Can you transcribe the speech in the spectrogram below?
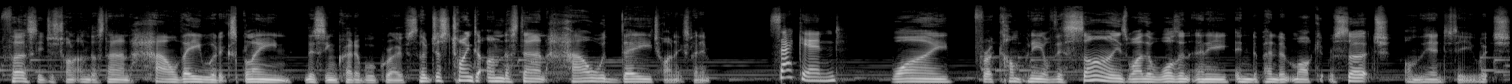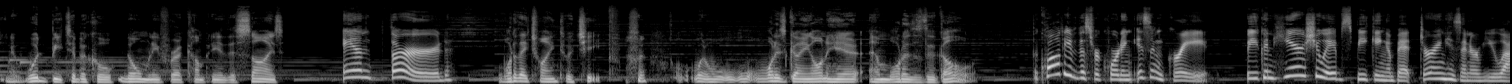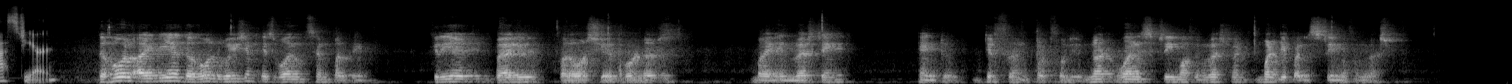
Firstly, just trying to understand how they would explain this incredible growth. So, just trying to understand how would they try and explain it. Second, why for a company of this size, why there wasn't any independent market research on the entity, which you know, would be typical normally for a company of this size. And third, what are they trying to achieve? what is going on here and what is the goal? The quality of this recording isn't great, but you can hear Shueb speaking a bit during his interview last year. The whole idea, the whole vision is one simple thing create value for our shareholders by investing into different portfolio, not one stream of investment, multiple stream of investment.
